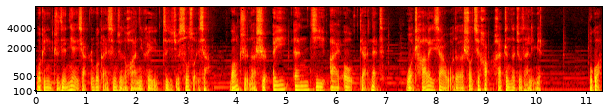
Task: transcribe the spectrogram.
我给你直接念一下。如果感兴趣的话，你可以自己去搜索一下。网址呢是 a n g i o 点 net。我查了一下我的手机号，还真的就在里面。不过，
